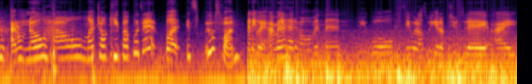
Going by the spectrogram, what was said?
I don't know how much I'll keep up with it, but it's it was fun. Anyway, I'm gonna head home and then we will see what else we get up to today. I,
